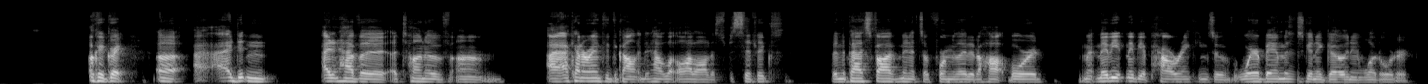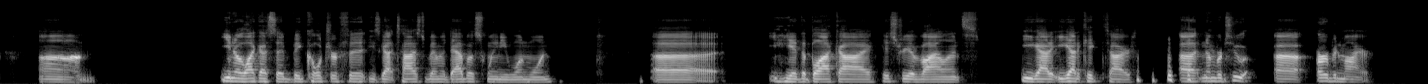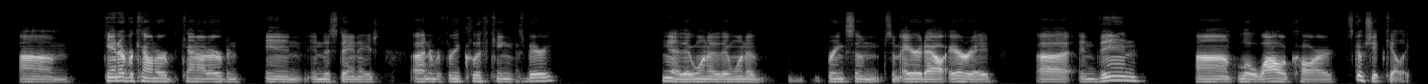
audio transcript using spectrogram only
Okay, great. Uh, I, I didn't. I didn't have a, a ton of. Um, I, I kind of ran through the gauntlet. Didn't have a lot, a lot, a lot of specifics. But in the past five minutes, I've formulated a hot board. Maybe maybe a power rankings of where Bama is going to go and in what order. Um, you know, like I said, big culture fit. He's got ties to Bama. Dabo Swinney won one. Uh, he had the black eye, history of violence. You got it. you got to kick the tires. Uh, number two, uh, Urban Meyer. Um, can't ever count Urban, count out Urban in in this day and age. Uh, number three, Cliff Kingsbury. Yeah, they want to they want to bring some some air it out air raid. Uh, and then um, a little wild card. Let's go Chip Kelly.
